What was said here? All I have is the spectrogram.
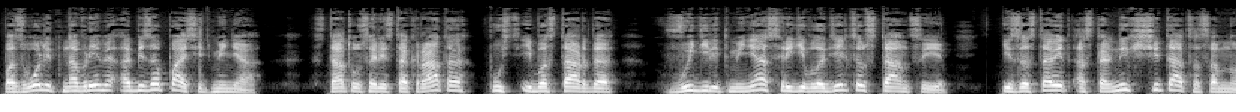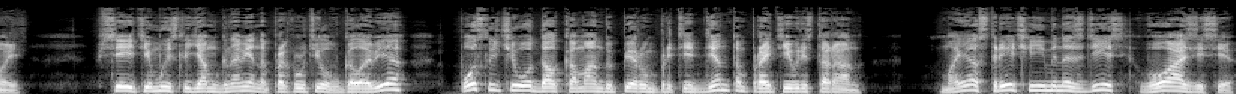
позволит на время обезопасить меня. Статус аристократа, пусть и бастарда, выделит меня среди владельцев станции и заставит остальных считаться со мной. Все эти мысли я мгновенно прокрутил в голове, после чего дал команду первым претендентам пройти в ресторан. Моя встреча именно здесь, в оазисе,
